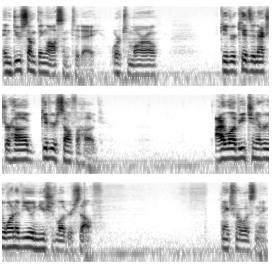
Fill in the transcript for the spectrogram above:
and do something awesome today or tomorrow. Give your kids an extra hug, give yourself a hug. I love each and every one of you, and you should love yourself. Thanks for listening.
